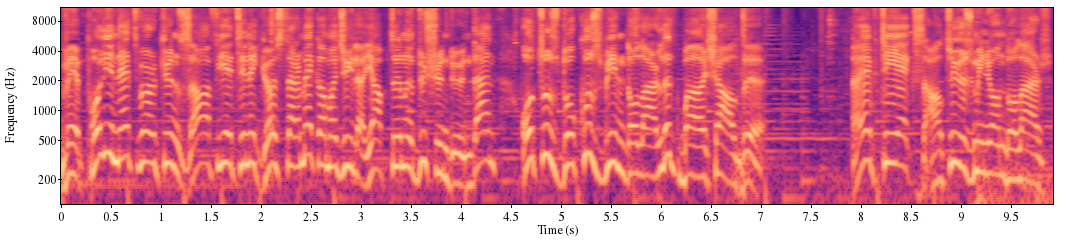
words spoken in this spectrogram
ve Poly Network'ün zafiyetini göstermek amacıyla yaptığını düşündüğünden 39 bin dolarlık bağış aldı. FTX 600 milyon dolar.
